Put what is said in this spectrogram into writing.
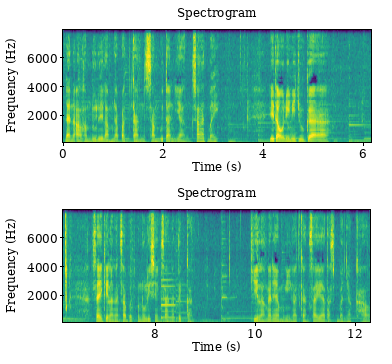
dan alhamdulillah mendapatkan sambutan yang sangat baik di tahun ini juga saya kehilangan sahabat penulis yang sangat dekat kehilangan yang mengingatkan saya atas banyak hal.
